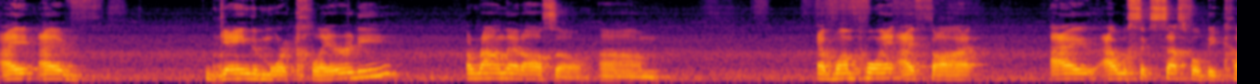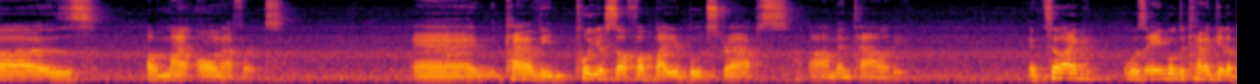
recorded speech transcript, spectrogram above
I, I've gained more clarity around that also. Um, at one point, I thought I, I was successful because of my own efforts and kind of the pull yourself up by your bootstraps uh, mentality. Until I was able to kind of get a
